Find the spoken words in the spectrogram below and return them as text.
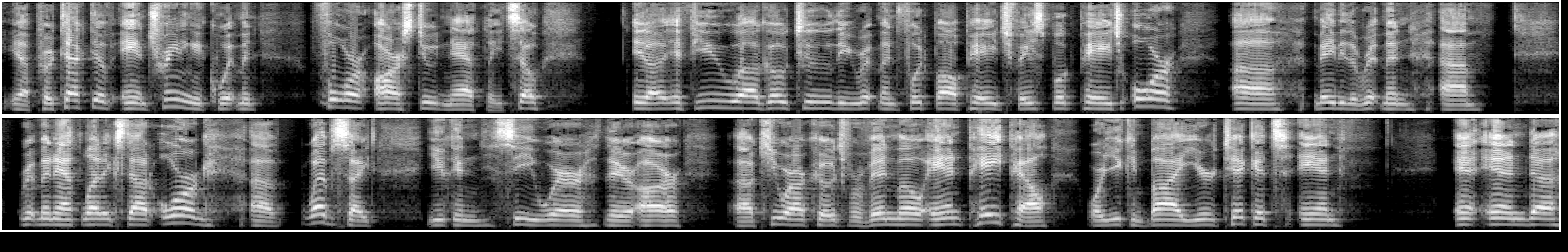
yeah, protective and training equipment for our student athletes. So, you know, if you uh, go to the Rittman football page, Facebook page, or uh, maybe the Rittman um, RittmanAthletics.org uh, website, you can see where there are uh, QR codes for Venmo and PayPal or you can buy your tickets and and, and uh,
